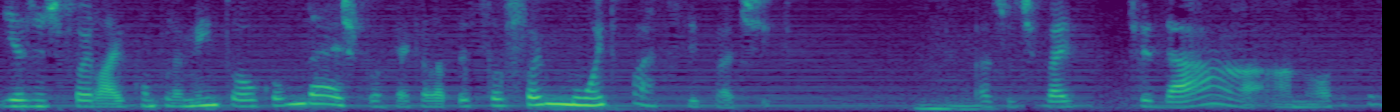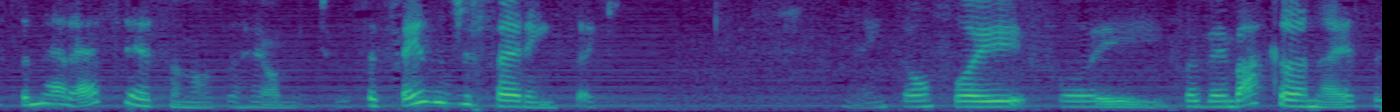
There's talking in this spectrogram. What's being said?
e a gente foi lá e complementou com 10, porque aquela pessoa foi muito participativa. Uhum. A gente vai te dar a nota porque você merece essa nota realmente. Você fez a diferença aqui. Então foi, foi, foi bem bacana essa,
